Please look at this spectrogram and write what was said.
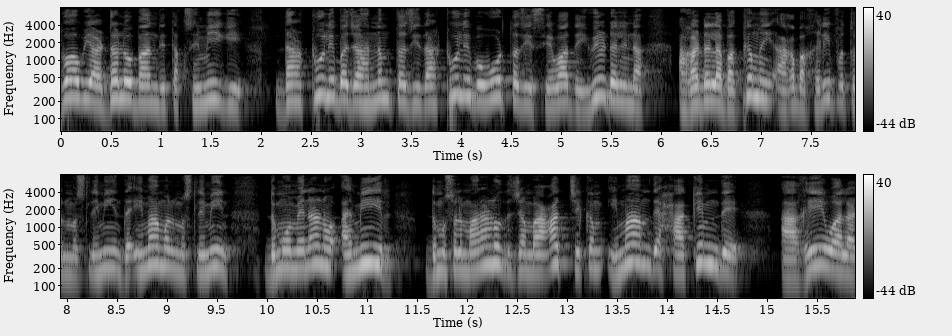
دوه ویا ډلو باندې تقسیمیږي دا ټوله به جهنم ته ځي دا ټوله به ورته ځي سیوا د یوې ډلې نه هغه ډله به کمی هغه به خلیفۃ المسلمین د امام المسلمین د مؤمنانو امیر د مسلمانانو د جماعت چې کوم امام دی حاکم دی اغه والا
